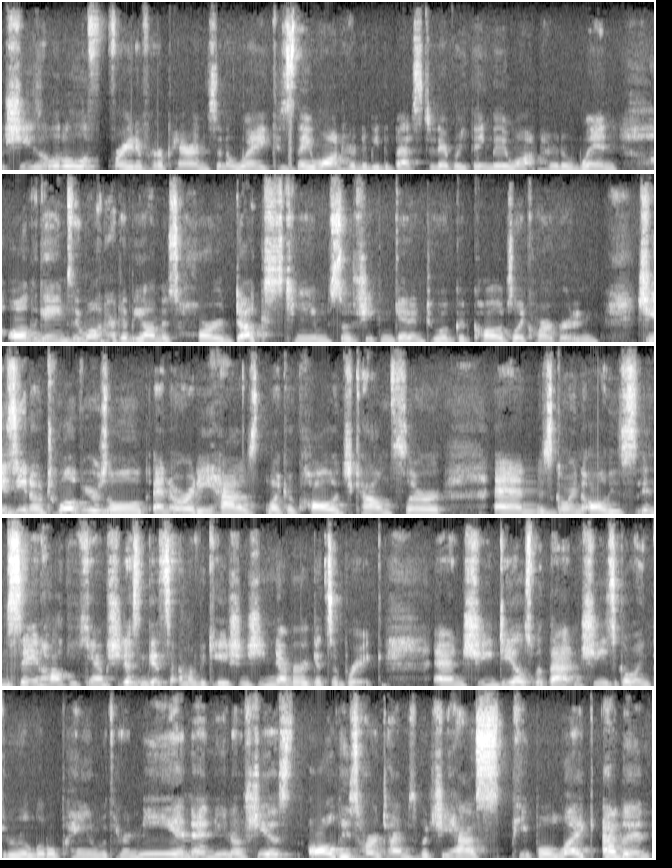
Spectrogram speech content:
she's a little afraid of her parents in a way because they want her to be the best at everything. They want her to win all the games. They want her to be on this hard Ducks team so she can get into a good college like Harvard. And she's, you know, 12 years old and already has like a college counselor and is going to all these insane hockey camps. She doesn't get summer vacation. She never gets a break. And she deals with that and she's going through a little pain with her knee. And, and you know, she has all these hard times, but she has people like Evan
